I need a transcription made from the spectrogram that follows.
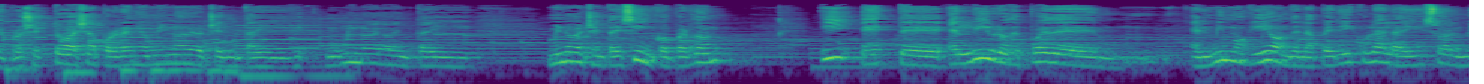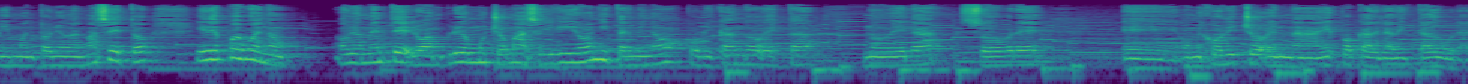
se proyectó allá por el año 1980 1985, perdón, y este, el libro después de el mismo guion de la película la hizo el mismo Antonio Dalmaceto y después, bueno, obviamente lo amplió mucho más el guion y terminó publicando esta novela sobre, eh, o mejor dicho, en la época de la dictadura.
